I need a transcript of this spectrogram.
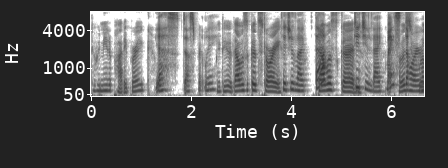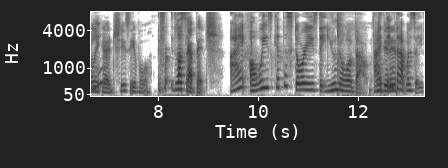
Do we need a potty break? Yes, desperately. We do. That was a good story. Did you like that? That was good. Did you like my That story? was really good. She's evil. For, Fuck listen, that bitch. I always get the stories that you know about. I, I think it. that was a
